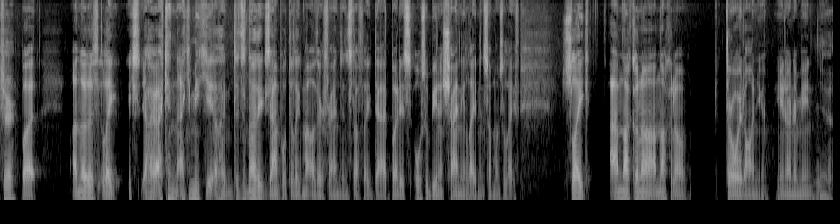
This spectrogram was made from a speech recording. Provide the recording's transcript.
Sure. but another th- like ex- I, I can i can make it like there's another example to like my other friends and stuff like that but it's also being a shining light in someone's life. It's like i'm not gonna i'm not gonna throw it on you you know what i mean? Yeah.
